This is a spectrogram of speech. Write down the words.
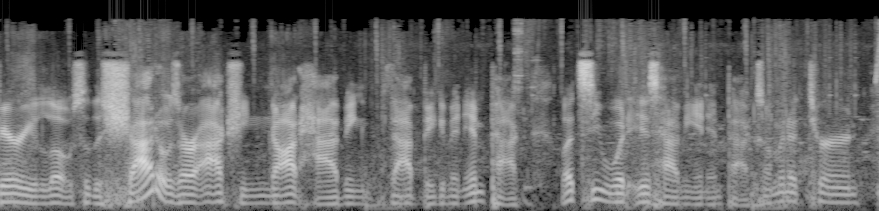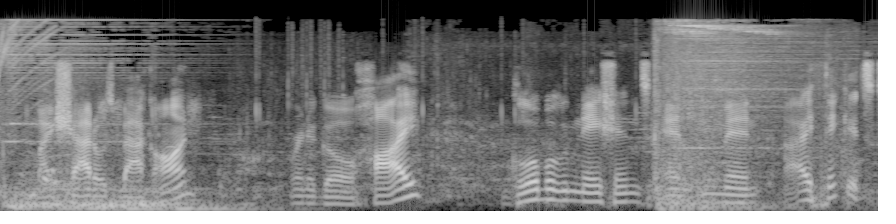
very low. So the shadows are actually not having that big of an impact. Let's see what is having an impact. So I'm going to turn my shadows back on. We're going to go high, global illuminations, and lumen. I think it's,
